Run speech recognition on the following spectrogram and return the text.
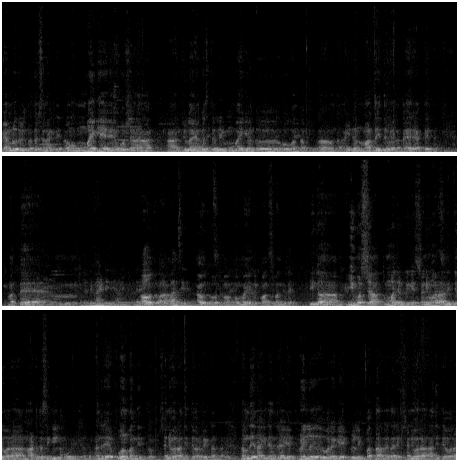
ಬ್ಯಾಂಗ್ಳೂರಲ್ಲಿ ಪ್ರದರ್ಶನ ಆಗಿದೆ. ನಾವು ಮುಂಬೈಗೆ ಬಹುಶಃ ಜುಲೈ ಆಗಸ್ಟ್ ಅಲ್ಲಿ ಮುಂಬೈಗೆ ಒಂದು ಹೋಗುವಂತ ಒಂದು ಐಡಿಯಾ ಮಾಡ್ತಾ ಇದ್ದೇವೆ ಅಲ್ಲ ತಯಾರಿ ಆಗ್ತಾ ಇದೆ. ಮತ್ತೆ ಹೌದು ಹೌದು ಹೌದು. ಮುಂಬೈಯಲ್ಲಿ ಕಾಲ್ಸ್ ಬಂದಿದೆ. ಈಗ ಈ ವರ್ಷ ತುಂಬಾ ಜನರಿಗೆ ಶನಿವಾರ ಆದಿತ್ಯವಾರ ನಾಟಕ ಸಿಗ್ಲಿಲ್ಲ. ಅಂದ್ರೆ ಫೋನ್ ಬಂದಿತ್ತು. ಶನಿವಾರ ಆದಿತ್ಯವಾರ ಬೇಕಂತ. ನಮ್ದು ಏನಾಗಿದೆ ಅಂದ್ರೆ ಏಪ್ರಿಲ್ ವರೆಗೆ ಏಪ್ರಿಲ್ ಇಪ್ಪತ್ತಾರನೇ ತಾರೀಕು ಶನಿವಾರ ಆದಿತ್ಯವಾರ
